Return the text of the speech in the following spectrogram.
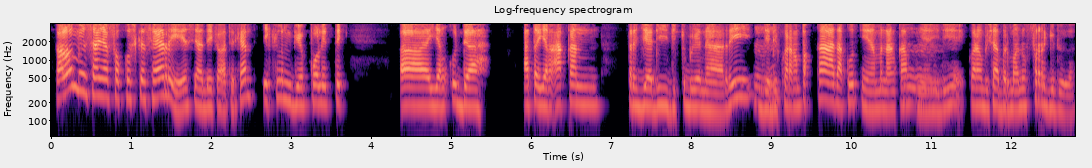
Kalau misalnya fokus ke series yang dikhawatirkan iklim geopolitik eh, yang udah atau yang akan terjadi di kemudian hari Mhm. jadi kurang peka takutnya menangkapnya Mhm. jadi kurang bisa bermanuver gitu loh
